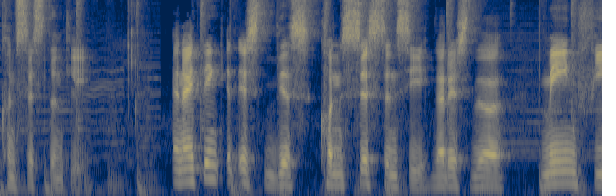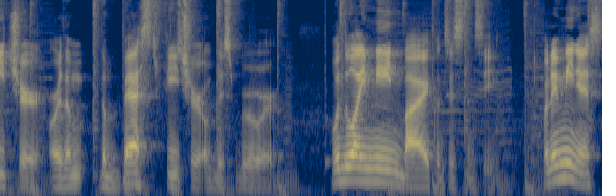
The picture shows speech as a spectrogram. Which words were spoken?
consistently. And I think it is this consistency that is the main feature or the, the best feature of this brewer. What do I mean by consistency? What I mean is,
